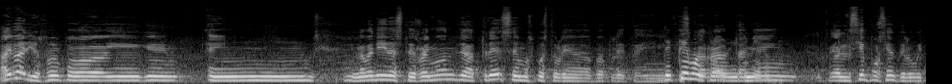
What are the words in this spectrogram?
Hay varios, por ejemplo, en, en- en la avenida este, Raimond a 3 hemos puesto la papeleta. En ¿De qué monto, Fiscarral también, el 100% del UIT.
